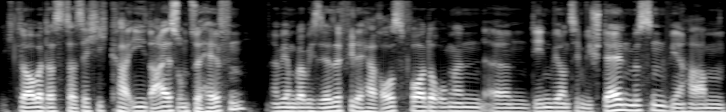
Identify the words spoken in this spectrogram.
Ich glaube, dass tatsächlich KI da ist, um zu helfen wir haben, glaube ich, sehr, sehr viele Herausforderungen, ähm, denen wir uns irgendwie stellen müssen. Wir haben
